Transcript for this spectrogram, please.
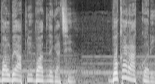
বলবে আপনি বদলে গেছেন। বোকা রাগ করে,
